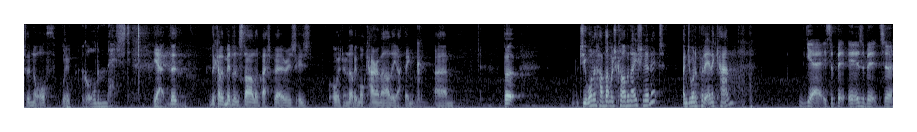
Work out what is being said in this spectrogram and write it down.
to the north. With golden mist. yeah, the the kind of Midland style of best bitter is is always been a little bit more caramelly, I think. Um, but do you want to have that much carbonation in it? And do you want to put it in a can? Yeah, it's a bit. It is a bit. Uh,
